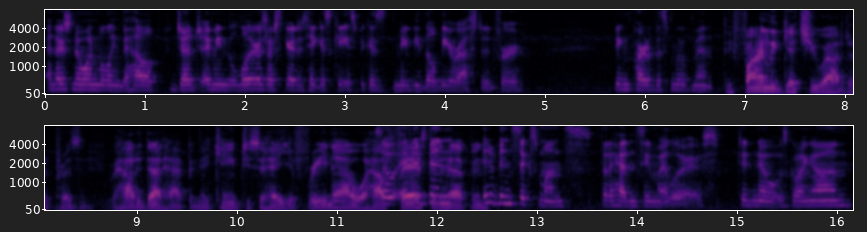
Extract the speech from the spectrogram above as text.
and there's no one willing to help. Judge, I mean, the lawyers are scared to take his case because maybe they'll be arrested for being part of this movement. They finally get you out of the prison. How did that happen? They came to say, "Hey, you're free now," or how so fast it had been did it happen? it had been six months that I hadn't seen my lawyers. Didn't know what was going on.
